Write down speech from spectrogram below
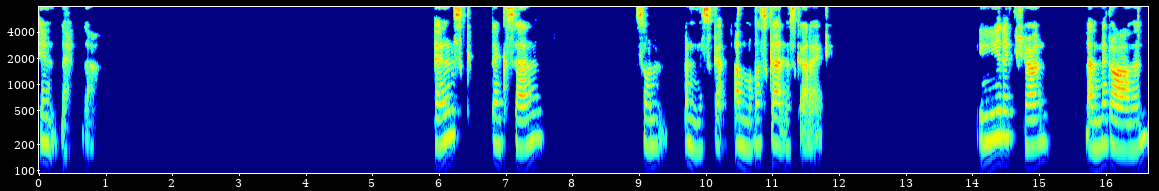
til dette. Elsk deg selv som ønsker andre skal elske deg. Gi deg sjøl denne gaven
